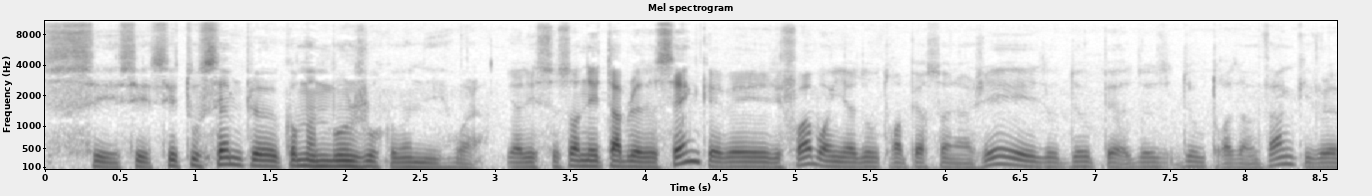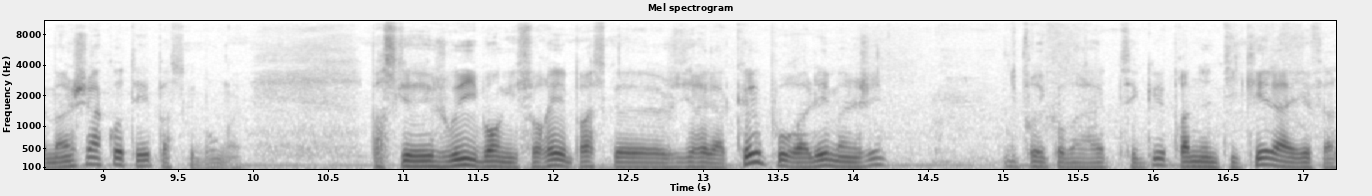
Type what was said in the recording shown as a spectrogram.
C'est tout simple comme un bonjour, comme on dit. Voilà. Il y a des, ce sont des tables de 5, et des fois, bon, il y a deux ou trois personnes âgées et deux, deux, ou trois enfants qui veulent manger à côté. Parce que, bon, parce que je vous dis, bon, il faudrait presque, je dirais, la queue pour aller manger. Il faudrait comme la sécu, prendre un ticket là, et faire,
